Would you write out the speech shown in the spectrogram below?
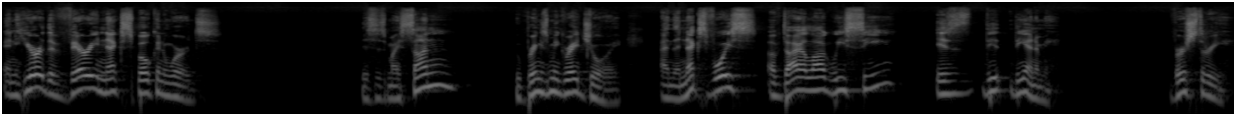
And here are the very next spoken words This is my son who brings me great joy. And the next voice of dialogue we see is the, the enemy. Verse 3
